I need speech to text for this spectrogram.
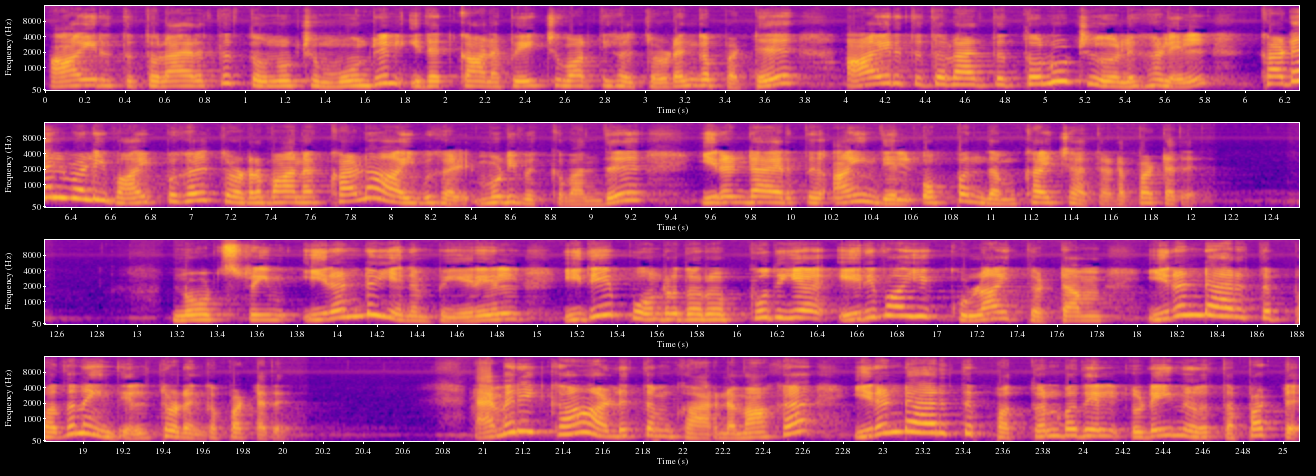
ஆயிரத்தி தொள்ளாயிரத்து தொன்னூற்றி மூன்றில் இதற்கான பேச்சுவார்த்தைகள் தொடங்கப்பட்டு ஆயிரத்தி தொள்ளாயிரத்து தொன்னூற்றி ஏழுகளில் கடல்வழி வாய்ப்புகள் தொடர்பான கள ஆய்வுகள் முடிவுக்கு வந்து இரண்டாயிரத்து ஐந்தில் ஒப்பந்தம் கைச்சாத்திடப்பட்டது. நோட் ஸ்ட்ரீம் இரண்டு எனும் பெயரில் இதே போன்றதொரு புதிய எரிவாயு குழாய் திட்டம் இரண்டாயிரத்து பதினைந்தில் தொடங்கப்பட்டது. அமெரிக்கா அழுத்தம் காரணமாக இரண்டாயிரத்து பத்தொன்பதில் இடைநிறுத்தப்பட்டு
